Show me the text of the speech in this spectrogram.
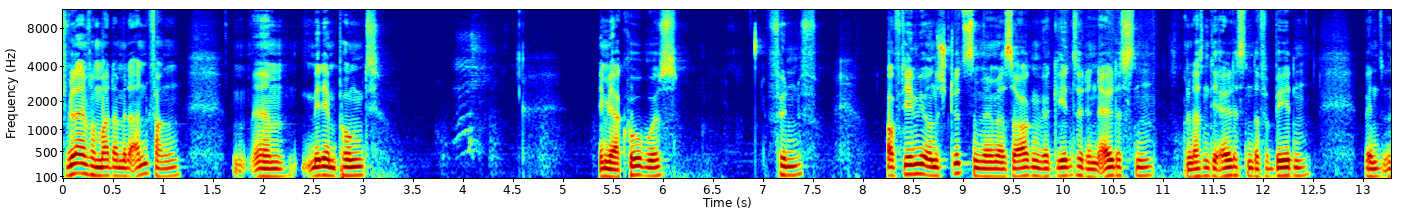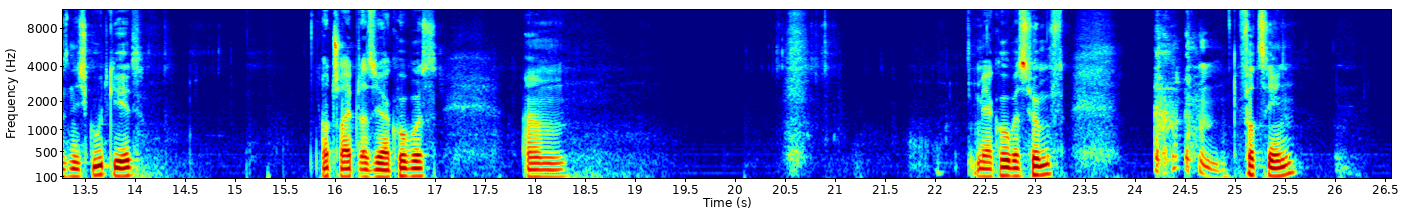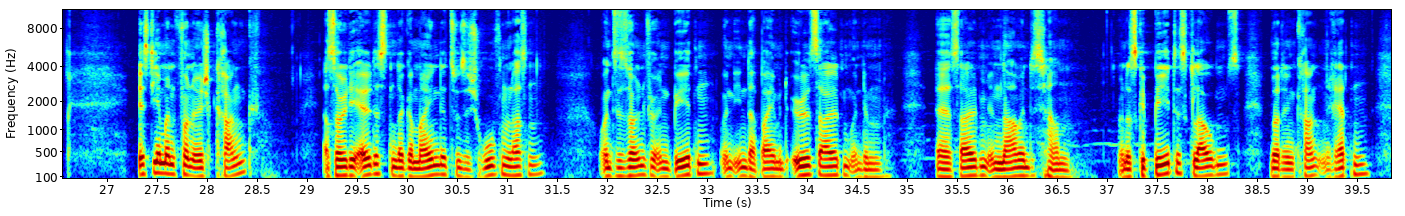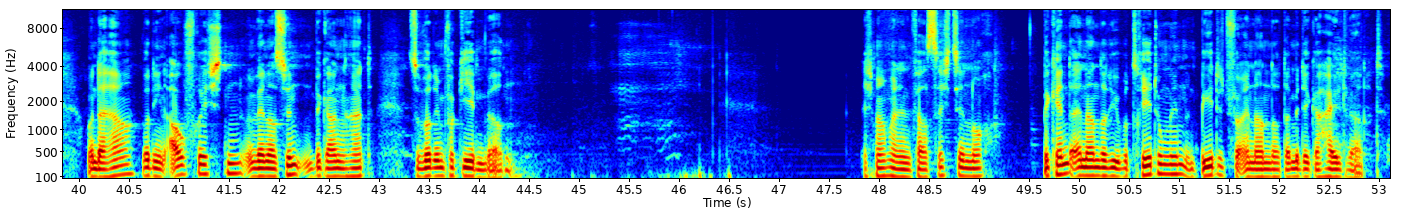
Ich will einfach mal damit anfangen, ähm, mit dem Punkt im Jakobus 5, auf den wir uns stützen, wenn wir sagen, wir gehen zu den Ältesten und lassen die Ältesten dafür beten, wenn es uns nicht gut geht. Dort schreibt also Jakobus, ähm, Jakobus 5, 14. Ist jemand von euch krank? Er soll die Ältesten der Gemeinde zu sich rufen lassen und sie sollen für ihn beten und ihn dabei mit Öl salben und dem äh, Salben im Namen des Herrn. Und das Gebet des Glaubens wird den Kranken retten und der Herr wird ihn aufrichten und wenn er Sünden begangen hat, so wird ihm vergeben werden. Ich mache mal den Vers 16 noch. Bekennt einander die Übertretungen und betet füreinander, damit ihr geheilt werdet.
